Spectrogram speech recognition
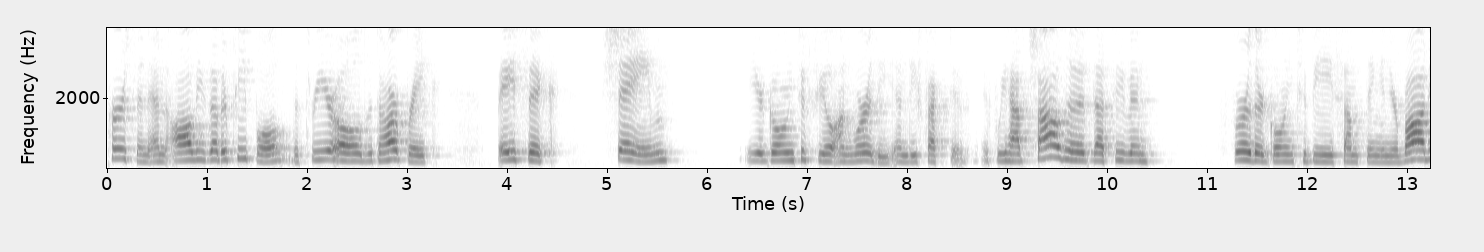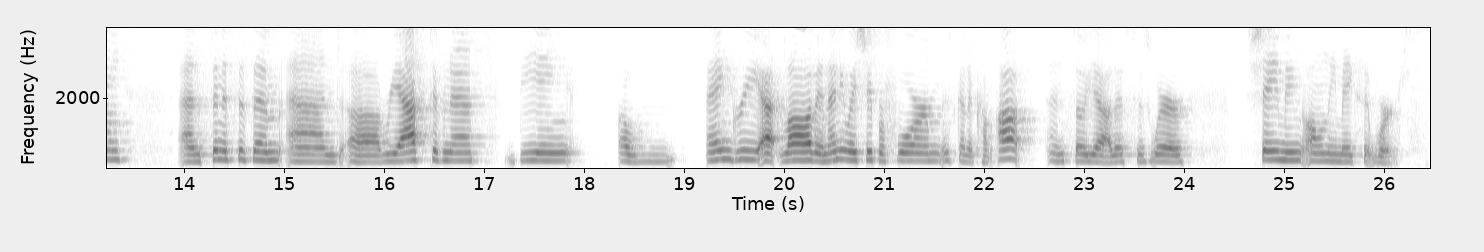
person and all these other people, the three year old with the heartbreak, basic shame, you're going to feel unworthy and defective. If we have childhood, that's even further going to be something in your body and cynicism and uh, reactiveness, being angry at love in any way, shape, or form is going to come up. And so, yeah, this is where shaming only makes it worse.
